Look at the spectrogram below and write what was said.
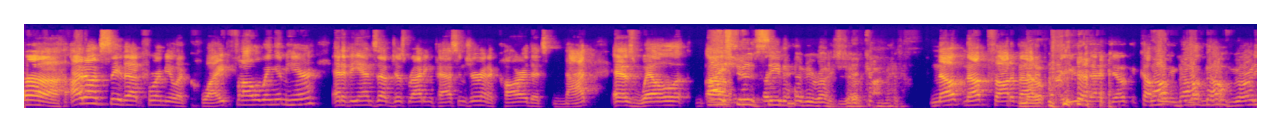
I don't see that formula quite following him here. And if he ends up just riding passenger in a car that's not as well. I uh, should have seen the heavy rush joke coming. Nope, nope. Thought about Nope. it. I used that joke a couple No, weeks no, ago. no. You already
